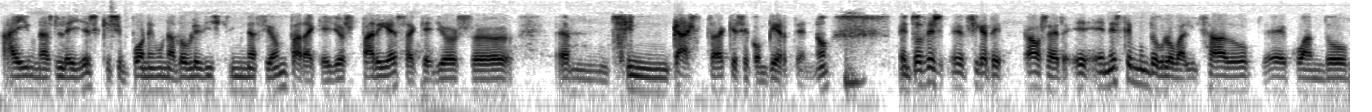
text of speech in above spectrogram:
hay unas leyes que se ponen una doble discriminación para aquellos parias, aquellos... Eh, Em, sin casta que se convierten, ¿no? Entonces, eh, fíjate, vamos a ver, e, en este mundo globalizado, eh, cuando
